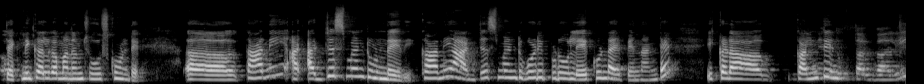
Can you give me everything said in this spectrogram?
టెక్నికల్గా మనం చూసుకుంటే. కానీ అడ్జస్ట్మెంట్ ఉండేది. కానీ ఆ అడ్జస్ట్మెంట్ కూడా ఇప్పుడు లేకుండా అయిపోయింది. అంటే ఇక్కడ కంటిన్యూ తగ్గాలి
